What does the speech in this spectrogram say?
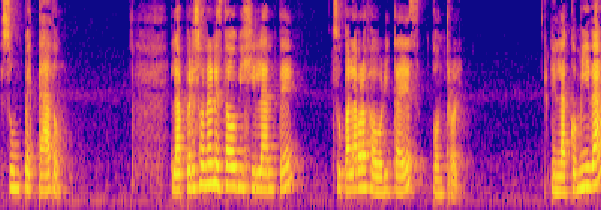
es un pecado. La persona en estado vigilante, su palabra favorita es control. En la comida,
